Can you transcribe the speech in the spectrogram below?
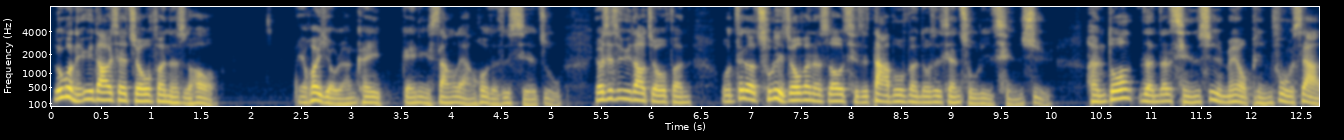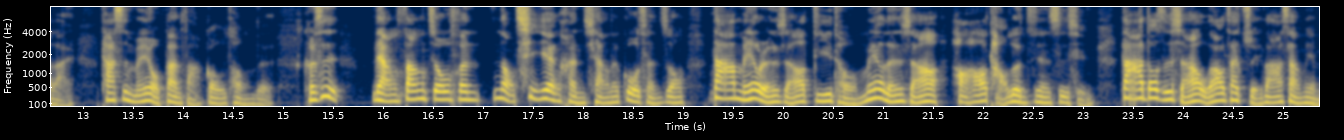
如果你遇到一些纠纷的时候，也会有人可以给你商量或者是协助。尤其是遇到纠纷，我这个处理纠纷的时候，其实大部分都是先处理情绪。很多人的情绪没有平复下来，他是没有办法沟通的。可是两方纠纷那种气焰很强的过程中，大家没有人想要低头，没有人想要好好讨论这件事情，大家都只想要我要在嘴巴上面，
